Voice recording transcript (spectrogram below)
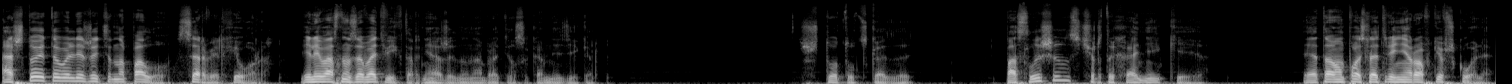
«А что это вы лежите на полу, сэр Вильхиора? Или вас называть Виктор?» — неожиданно обратился ко мне Зикер. «Что тут сказать?» Послышалось чертыхание Кея. «Это он после тренировки в школе.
